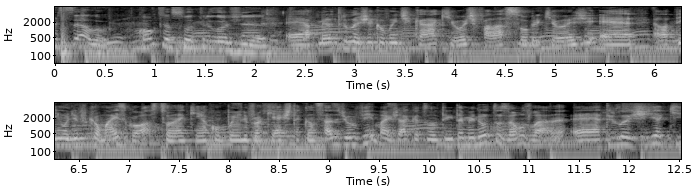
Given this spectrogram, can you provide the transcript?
Marcelo, qual que é a sua trilogia? É, a primeira trilogia que eu vou indicar aqui hoje, falar sobre aqui hoje, é. Ela tem o livro que eu mais gosto, né? Quem acompanha o Livrocast tá cansado de ouvir, mas já que eu tô no 30 minutos, vamos lá, né? É a trilogia que,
